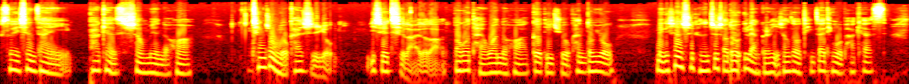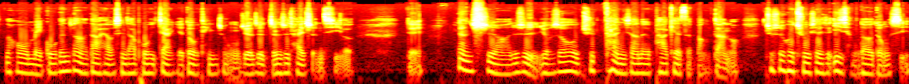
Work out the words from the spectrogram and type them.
所以现在 podcast 上面的话。听众有开始有一些起来了啦，包括台湾的话，各地区我看都有，每个县市可能至少都有一两个人以上在有听在听我 podcast，然后美国跟加拿大还有新加坡一站也都有听众，我觉得这真是太神奇了。对，但是啊，就是有时候去看一下那个 podcast 的榜单哦，就是会出现一些意想不到的东西。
